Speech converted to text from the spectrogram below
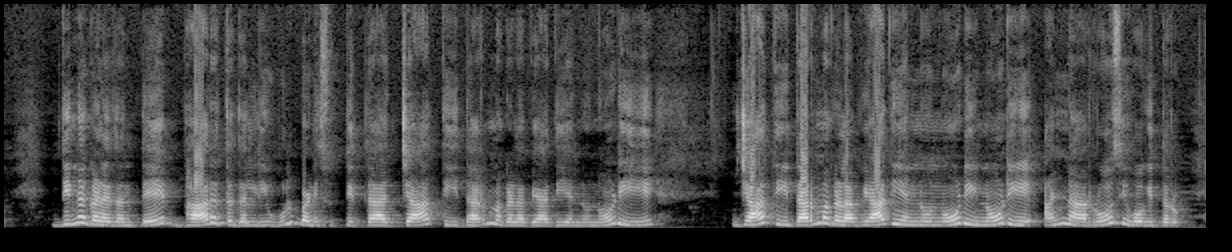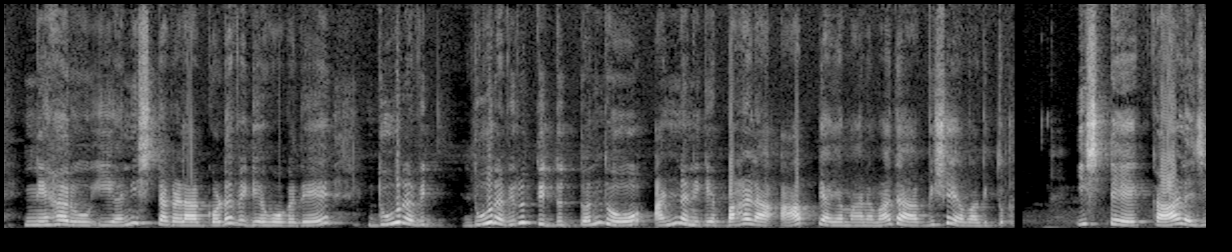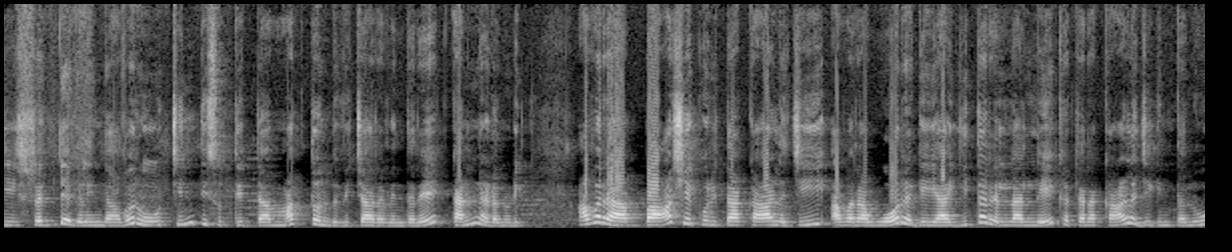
ದಿನಗಳೆದಂತೆ ಭಾರತದಲ್ಲಿ ಉಲ್ಬಣಿಸುತ್ತಿದ್ದ ಜಾತಿ ಧರ್ಮಗಳ ವ್ಯಾಧಿಯನ್ನು ನೋಡಿ, ಜಾತಿ ಧರ್ಮಗಳ ವ್ಯಾಧಿಯನ್ನು ನೋಡಿ ನೋಡಿ ಅಣ್ಣ ರೋಸಿ ಹೋಗಿದ್ದರು. ನೆಹರು ಈ ಅನಿಷ್ಟಗಳ ಗೊಡವೆಗೆ ಹೋಗದೆ ದೂರವಿ ದೂರವಿರುತ್ತಿದ್ದುದೊಂದು ಅಣ್ಣನಿಗೆ ಬಹಳ ಆಪ್ಯಾಯಮಾನವಾದ ವಿಷಯವಾಗಿತ್ತು. ಇಷ್ಟೇ ಕಾಳಜಿ ಶ್ರದ್ಧೆಗಳಿಂದ ಅವರು ಚಿಂತಿಸುತ್ತಿದ್ದ ಮತ್ತೊಂದು ವಿಚಾರವೆಂದರೆ ಕನ್ನಡ ನುಡಿ. ಅವರ ಭಾಷೆ ಕುರಿತ ಕಾಳಜಿ, ಅವರ ಓರಗೆಯ ಇತರೆಲ್ಲ ಲೇಖಕರ ಕಾಳಜಿಗಿಂತಲೂ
